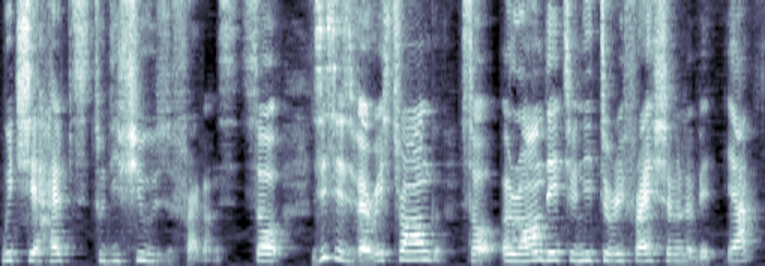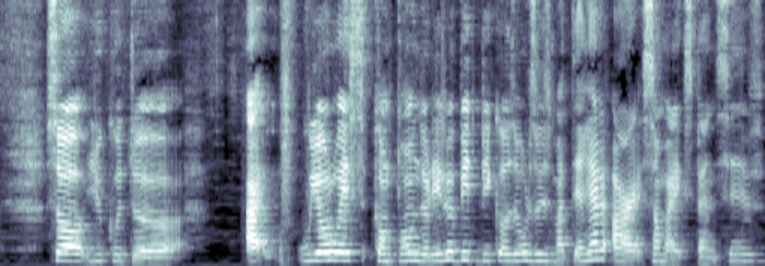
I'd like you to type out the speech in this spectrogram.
which helps to diffuse fragrance. So this is very strong. So around it, you need to refresh a little bit. Yeah? So you could, uh, I, we always compound a little bit because all those materials are, somewhat expensive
